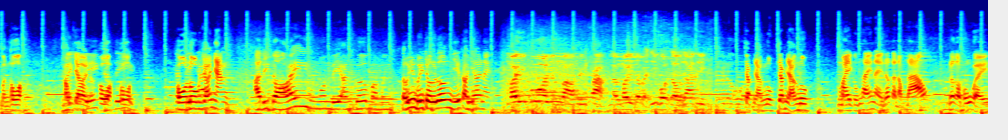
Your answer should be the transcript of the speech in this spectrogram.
Mình thua. Không Mày chơi đi, Thua thua. Thua luôn cho nhanh à đi đói muốn đi ăn cơm mà mình Tự nhiên bị trừ lương gì trò chơi này. Mây thua nhưng mà hình phạt là mây sẽ phải đi gội đầu ra đi. Chấp nhận luôn chấp nhận luôn. May cũng thấy này rất là độc đáo Rất là thú vị.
